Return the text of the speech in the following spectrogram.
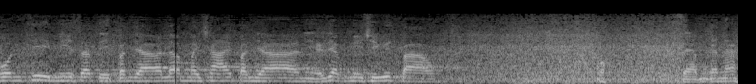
คนที่มีสติปัญญาแล้วไม่ใช้ปัญญาเนี่ยเรียกมีชีวิตเปล่าแสมกันนะ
